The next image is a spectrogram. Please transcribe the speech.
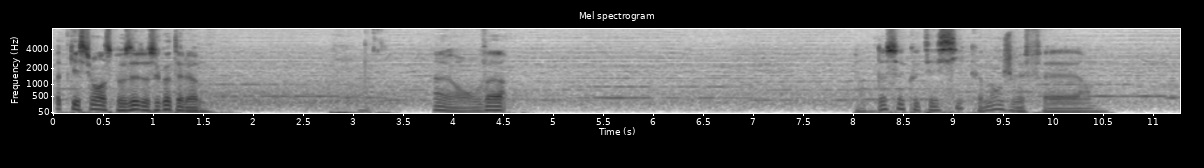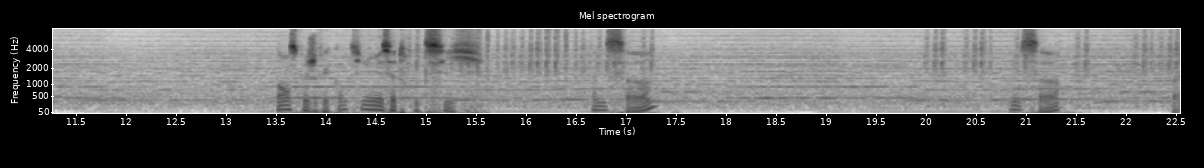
pas de questions à se poser de ce côté-là. Alors on va... De ce côté-ci, comment je vais faire? Je pense que je vais continuer cette route-ci. Comme ça. Comme ça. Ouais.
